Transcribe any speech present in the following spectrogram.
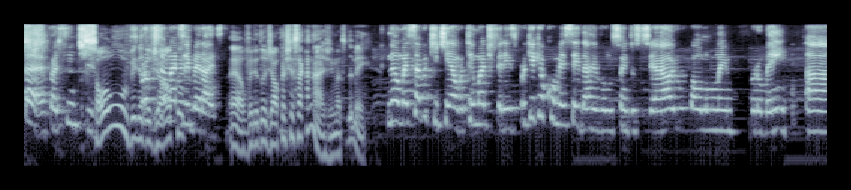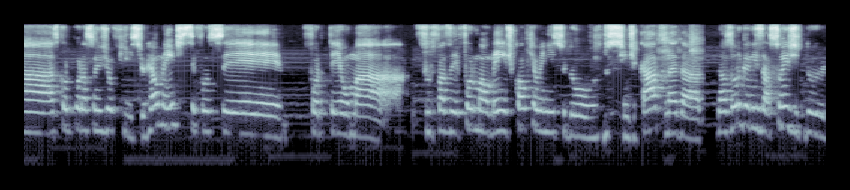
É, faz sentido. Só o vendedor de álcool. liberais. É, o vendedor de álcool achei sacanagem, mas tudo bem. Não, mas sabe o que, que é? Tem uma diferença. Por que, que eu comecei da Revolução Industrial e o Paulo lembrou bem as corporações de ofício? Realmente, se você for ter uma for fazer formalmente qual que é o início do, dos sindicatos, né, da, das organizações de, do,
